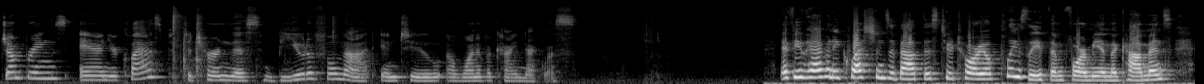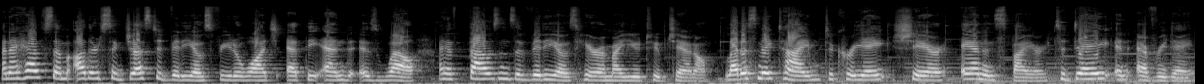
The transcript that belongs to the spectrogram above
jump rings and your clasp to turn this beautiful knot into a one-of-a-kind necklace. If you have any questions about this tutorial, please leave them for me in the comments. And I have some other suggested videos for you to watch at the end as well. I have thousands of videos here on my YouTube channel. Let us make time to create, share, and inspire today and every day.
